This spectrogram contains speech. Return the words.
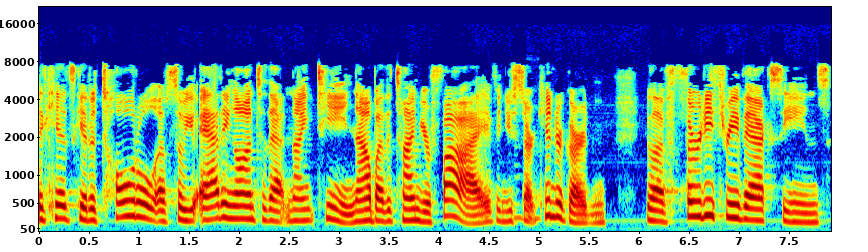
the kids get a total of so you're adding on to that 19 now by the time you're five and you start mm-hmm. kindergarten you'll have 33 vaccines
